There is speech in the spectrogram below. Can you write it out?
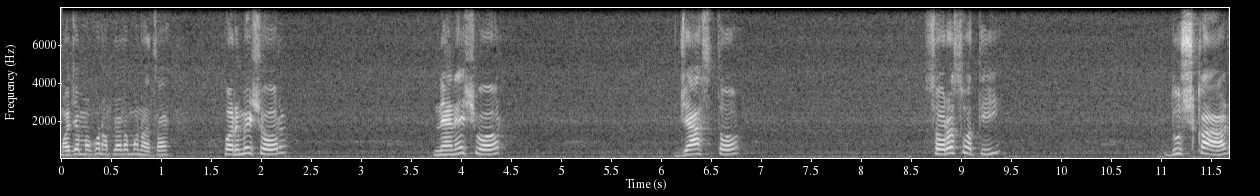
माझ्या मागून आपल्याला म्हणायचा आहे परमेश्वर ज्ञानेश्वर जास्त सरस्वती दुष्काळ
